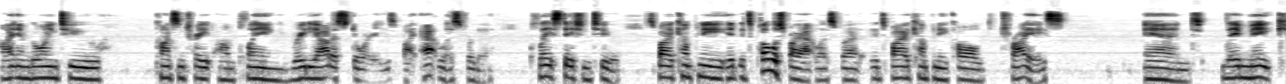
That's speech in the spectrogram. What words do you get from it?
I am going to concentrate on playing Radiata Stories by Atlus for the PlayStation 2. It's by a company, it, it's published by Atlus, but it's by a company called Tri-Ace, and they make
